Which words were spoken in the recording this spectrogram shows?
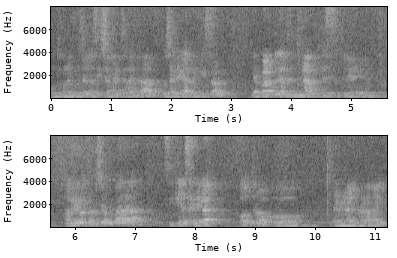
junto con el curso de la sección en la que se va a entrar, pues agrega el registro y aparte de terminar, este, eh, agrega otra opción para si quieres agregar otro o terminar el programa ahí.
